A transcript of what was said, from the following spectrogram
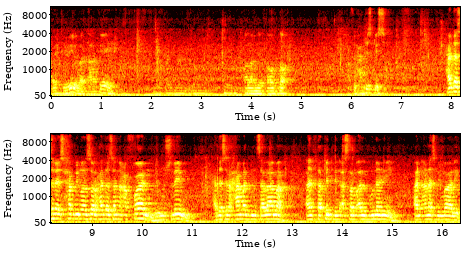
awet dhewe yo batake alam yatawadda في الحديث قصة حدثنا إسحاق بن منصور حدثنا عفان بن مسلم Hadasana Hamad bin Salamah An Thabit bin Aslam al-Bunani An Anas bin Malik.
